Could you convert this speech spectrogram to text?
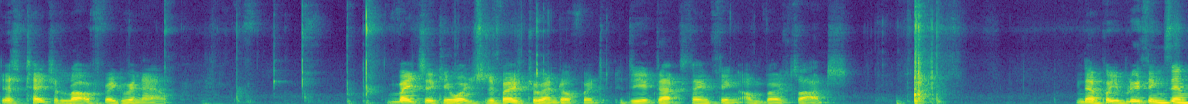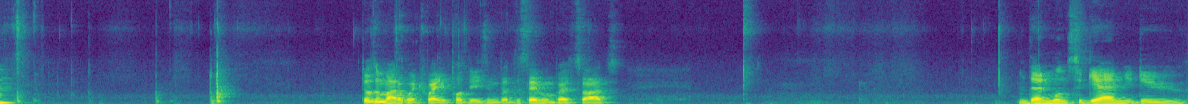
This takes a lot of figuring out. Basically, what you're supposed to end up with is the exact same thing on both sides. Then put your blue things in. Doesn't matter which way you put these in, they're the same on both sides. Then once again you do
